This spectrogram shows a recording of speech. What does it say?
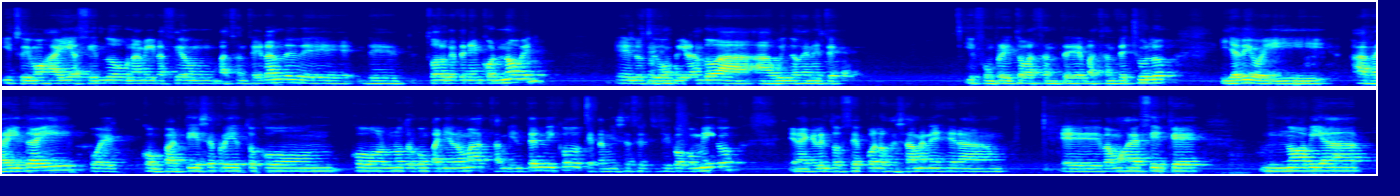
Y estuvimos ahí haciendo una migración bastante grande de, de todo lo que tenían con Nobel. Eh, lo estuvimos migrando a, a, Windows NT. Y fue un proyecto bastante, bastante chulo. Y ya digo, y a raíz de ahí, pues compartí ese proyecto con, con, otro compañero más, también técnico, que también se certificó conmigo. En aquel entonces, pues los exámenes eran, eh, vamos a decir que no había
